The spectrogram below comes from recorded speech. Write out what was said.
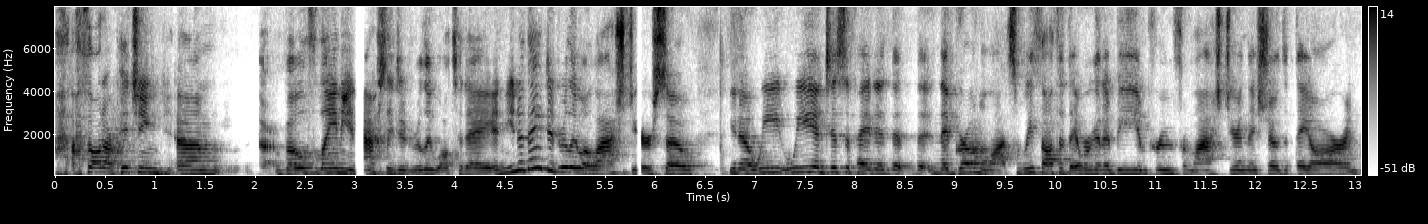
I thought our pitching um, both Laney and Ashley did really well today, and you know they did really well last year. So you know we we anticipated that, that and they've grown a lot. So we thought that they were going to be improved from last year, and they showed that they are. And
